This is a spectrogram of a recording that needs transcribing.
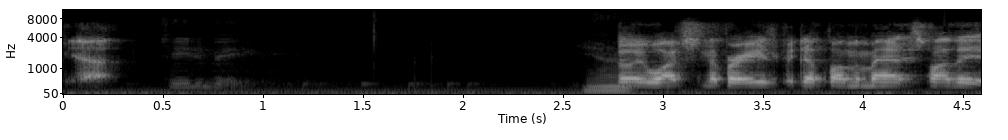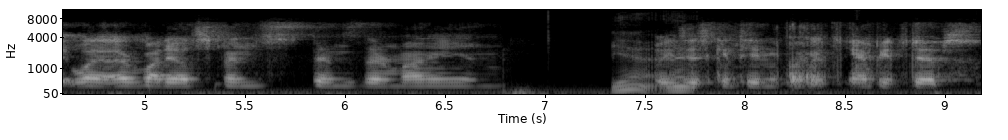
Yeah. T to B. Yeah, Really watching the Braves beat up on the Mets while they while everybody else spends spends their money and yeah. we and- just continue winning championships.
